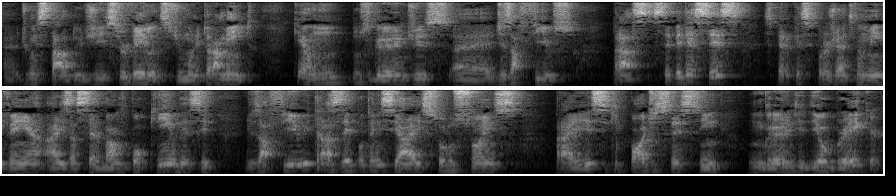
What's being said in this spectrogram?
eh, de um estado de surveillance, de monitoramento que é um dos grandes é, desafios para as CBDCs. Espero que esse projeto também venha a exacerbar um pouquinho desse desafio e trazer potenciais soluções para esse que pode ser sim um grande deal breaker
